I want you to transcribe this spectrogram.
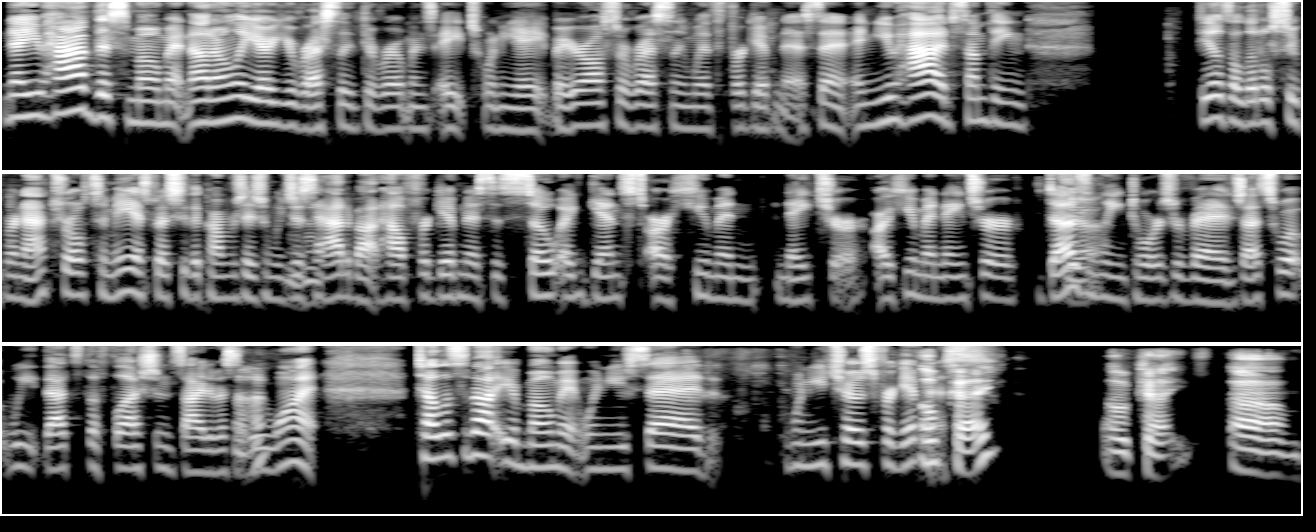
Now you have this moment. Not only are you wrestling through Romans eight twenty eight, but you're also wrestling with forgiveness, and and you had something feels a little supernatural to me, especially the conversation we just Mhm. had about how forgiveness is so against our human nature. Our human nature does Yeah. lean towards revenge. That's what we. That's the flesh inside of us that we Uh-huh. want. Tell us about your moment when you said when you chose forgiveness. Okay. Okay. Um,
